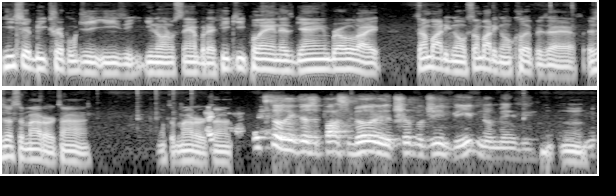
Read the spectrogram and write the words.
he should be Triple G easy. You know what I'm saying? But if he keep playing this game, bro, like somebody gonna somebody gonna clip his ass. It's just a matter of time. It's a matter of time. I still think there's a possibility of Triple G beating him, maybe. Mm, You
